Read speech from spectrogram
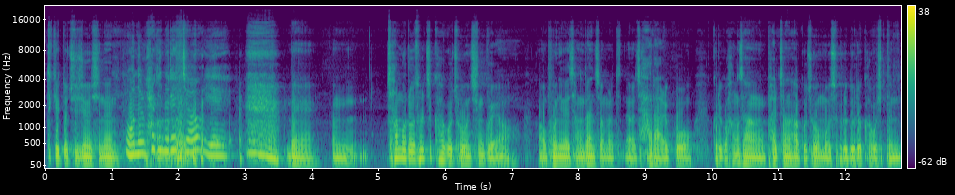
특히 또 주지훈 씨는 오늘 확인을 했죠. 예. 네, 음, 참으로 솔직하고 좋은 친구예요. 어, 본인의 장단점을 어, 잘 알고 그리고 항상 발전하고 좋은 모습으로 노력하고 싶은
